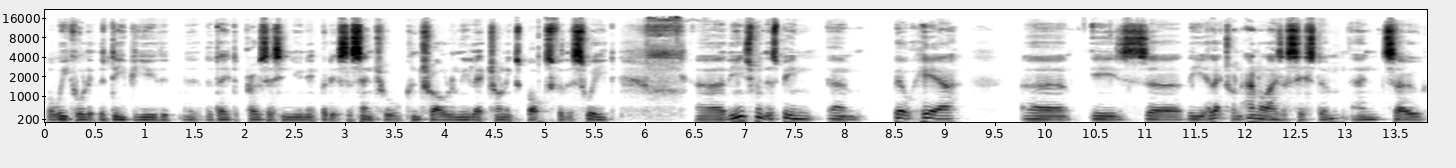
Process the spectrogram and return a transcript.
what we call it the DPU, the, the data processing unit, but it's the central control and electronics box for the suite. Uh, the instrument that's been um, built here uh, is uh, the electron analyzer system, and so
